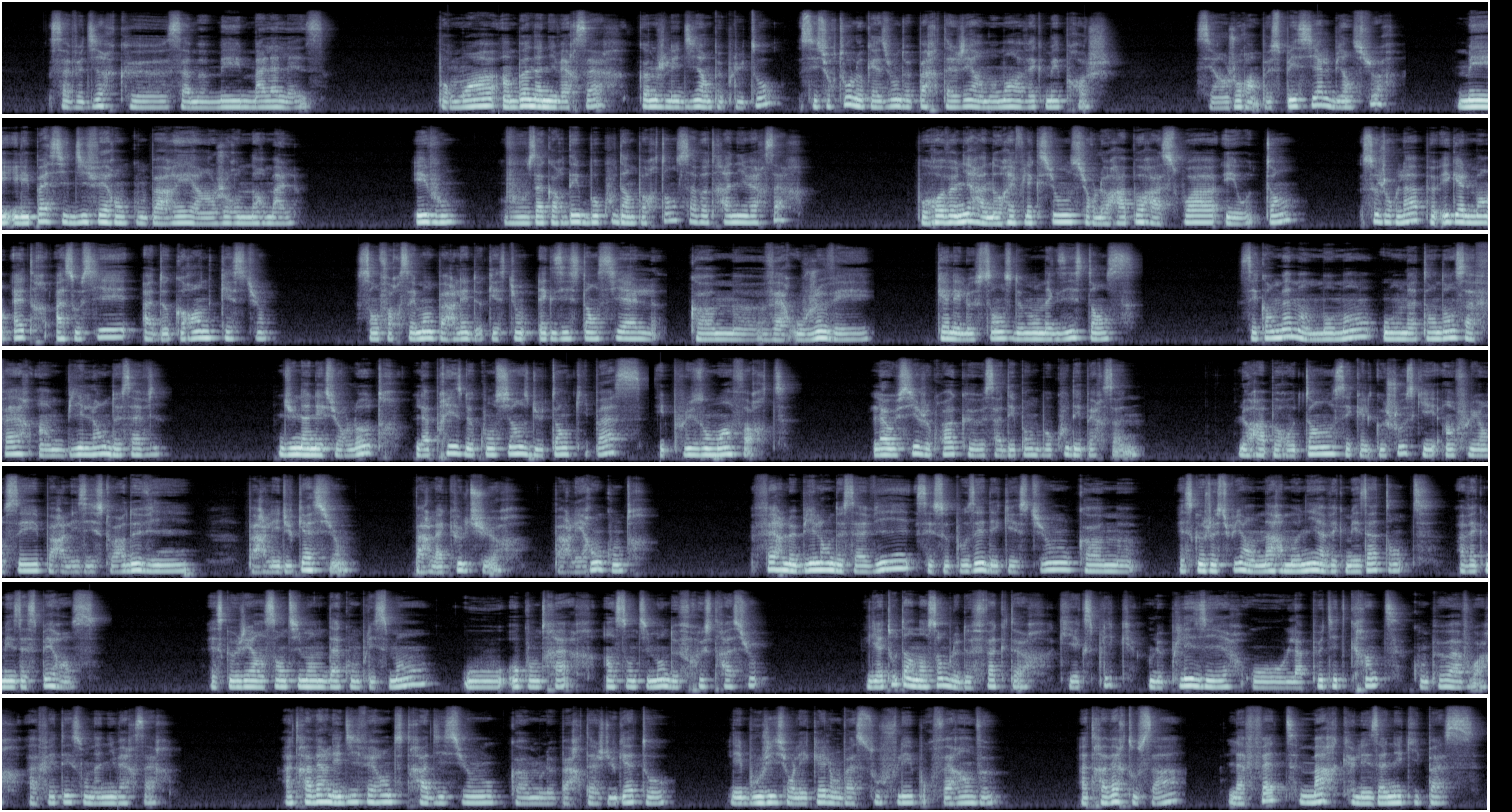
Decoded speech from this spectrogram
ça veut dire que ça me met mal à l'aise. Pour moi, un bon anniversaire, comme je l'ai dit un peu plus tôt, c'est surtout l'occasion de partager un moment avec mes proches. C'est un jour un peu spécial, bien sûr, mais il n'est pas si différent comparé à un jour normal. Et vous, vous accordez beaucoup d'importance à votre anniversaire? Pour revenir à nos réflexions sur le rapport à soi et au temps, ce jour-là peut également être associé à de grandes questions, sans forcément parler de questions existentielles comme euh, vers où je vais, quel est le sens de mon existence? C'est quand même un moment où on a tendance à faire un bilan de sa vie. D'une année sur l'autre, la prise de conscience du temps qui passe est plus ou moins forte. Là aussi, je crois que ça dépend beaucoup des personnes. Le rapport au temps, c'est quelque chose qui est influencé par les histoires de vie, par l'éducation, par la culture, par les rencontres. Faire le bilan de sa vie, c'est se poser des questions comme est-ce que je suis en harmonie avec mes attentes, avec mes espérances? Est-ce que j'ai un sentiment d'accomplissement ou au contraire un sentiment de frustration? Il y a tout un ensemble de facteurs qui expliquent le plaisir ou la petite crainte qu'on peut avoir à fêter son anniversaire. À travers les différentes traditions comme le partage du gâteau, les bougies sur lesquelles on va souffler pour faire un vœu. À travers tout ça, la fête marque les années qui passent,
